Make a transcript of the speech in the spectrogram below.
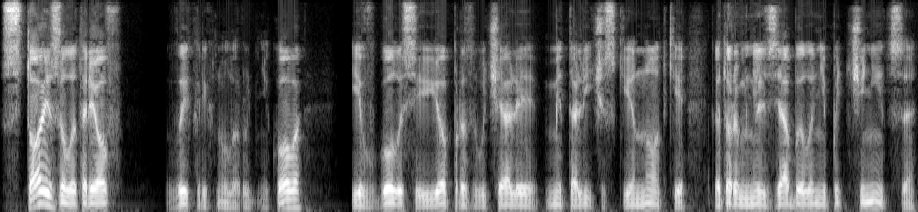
«Стой, Золотарев!» — выкрикнула Рудникова, и в голосе ее прозвучали металлические нотки, которым нельзя было не подчиниться.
